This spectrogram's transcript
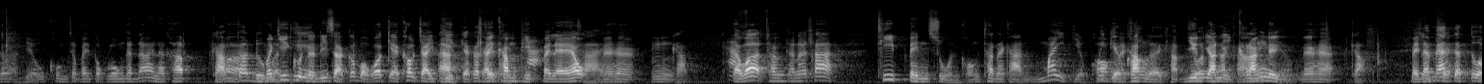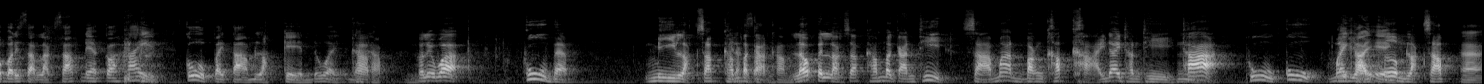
ก็เดี๋ยวคงจะไปตกลงกันได้แล้วครับครับว่าก็ดูเหมือนเมื่อกี้ที่คุณอดิศักดิ์ก็บอกว่าแกเข้าใจผิดอะแกเข้าใจใช้คำผิดไปแล้วใช่ นะฮะอืมครับค่ะแต่ว่าทางธนาชาติที่เป็นส่วนของธนาคารไม่เกี่ยวข้องไม่เกี่ยวข้องนะเลยครับยืนยันตัวธนาคารอีกครั้งหนึ่งไม่เกี่ยวนะฮะ ครับเป็น และแม้แต่ตัวบริษัทหลักทรัพย์เนี่ยก็ให้ กู้ไปตามหลักเกณฑ์ด้วยนะครับเขาเรียกว่ากู้แบบมีหลักทรัพย์ค้ำประกัน มีหลักทรัพย์ค้ำแล้วเป็นหลักทรัพย์ค้ำประกันที่สามารถบังคับขายได้ทันทีอืมถ้า ผู้กู้ไม่ไม่ยอขายมเองเพิ่มหลักทรัพย์อ่าน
